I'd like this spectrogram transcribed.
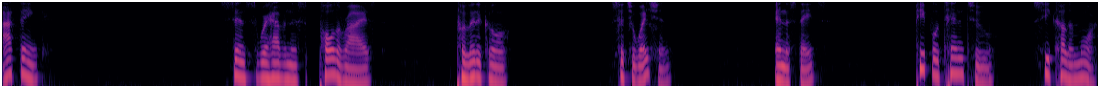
I think since we're having this polarized political situation in the States, people tend to see color more.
